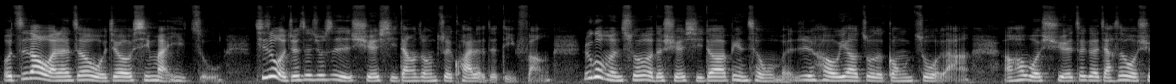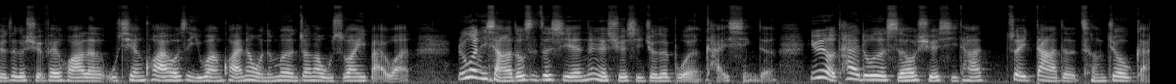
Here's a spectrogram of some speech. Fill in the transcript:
我知道完了之后，我就心满意足。其实我觉得这就是学习当中最快乐的地方。如果我们所有的学习都要变成我们日后要做的工作啦，然后我学这个，假设我学这个学费花了五千块或是一万块，那我能不能赚到五十万、一百万？如果你想的都是这些，那个学习绝对不会很开心的，因为有太多的时候，学习它最大的成就感。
